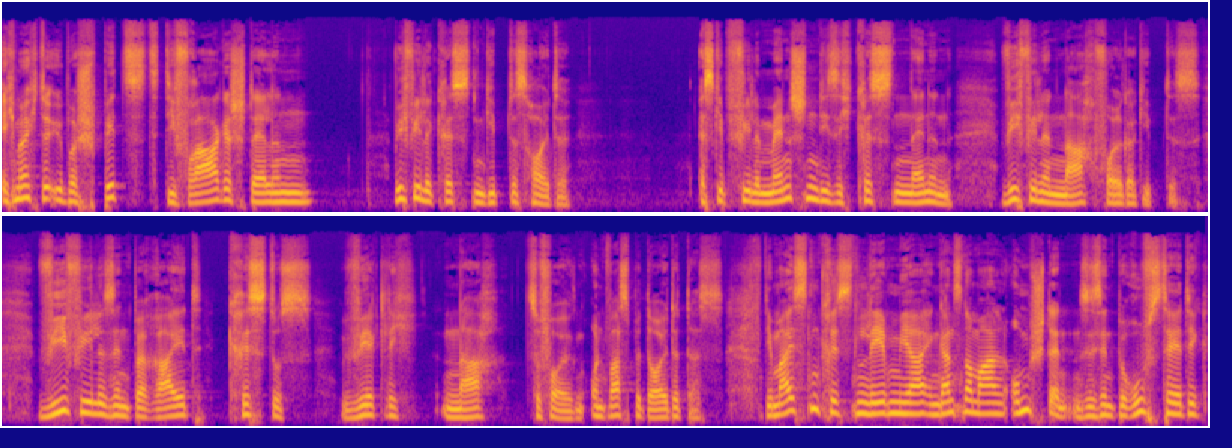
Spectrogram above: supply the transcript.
Ich möchte überspitzt die Frage stellen, wie viele Christen gibt es heute? Es gibt viele Menschen, die sich Christen nennen. Wie viele Nachfolger gibt es? Wie viele sind bereit, Christus wirklich nach zu folgen. Und was bedeutet das? Die meisten Christen leben ja in ganz normalen Umständen. Sie sind berufstätig,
